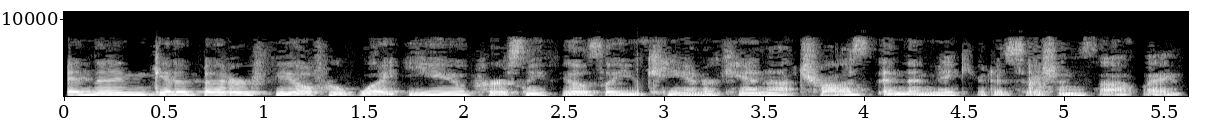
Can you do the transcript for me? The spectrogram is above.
and then get a better feel for what you personally feel as though you can or cannot trust, and then make your decisions that way.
